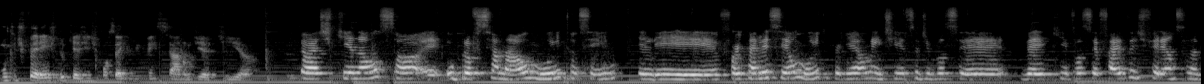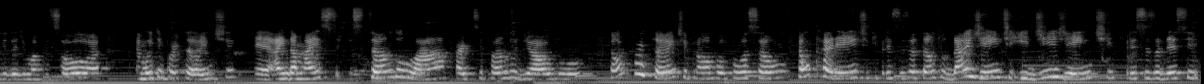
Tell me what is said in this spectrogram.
muito diferente do que a gente consegue vivenciar no dia a dia. Eu acho que não só é, o profissional, muito assim, ele fortaleceu muito, porque realmente isso de você ver que você faz a diferença na vida de uma pessoa, é muito importante, é, ainda mais estando lá, participando de algo tão importante para uma população tão carente, que precisa tanto da gente e de gente, precisa desse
